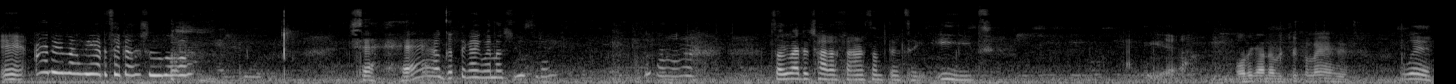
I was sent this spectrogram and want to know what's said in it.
And I didn't know we had to take our shoes off. Child, good thing I went no shoes today. Goodbye. So we about to try to find something to eat. Yeah. Oh, they got another Chick-fil-A in here. Where?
